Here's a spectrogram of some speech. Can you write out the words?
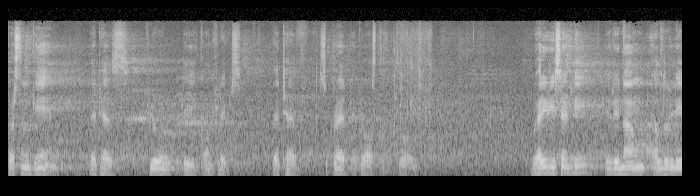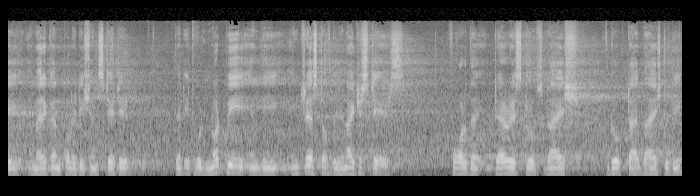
personal gain that has fueled the conflicts that have spread across the world. Very recently, a renowned elderly American politician stated that it would not be in the interest of the United States for the terrorist groups Daesh, group Daesh to be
